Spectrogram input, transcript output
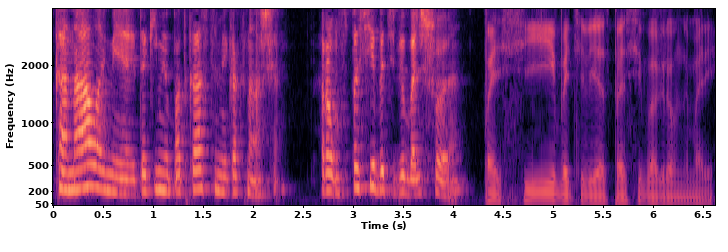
каналами, такими подкастами, как наши. Ром, спасибо тебе большое. Спасибо тебе, спасибо огромное, Мария.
